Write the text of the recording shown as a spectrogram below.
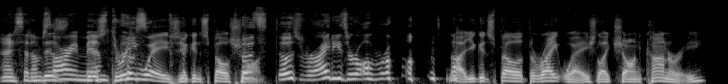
And I said, I'm There's- sorry, ma'am. There's three those- ways you can spell Sean. Those, those varieties are all wrong. no, you could spell it the right way, like Sean Connery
